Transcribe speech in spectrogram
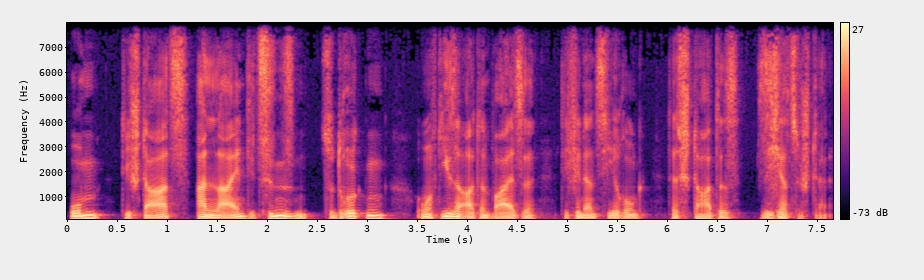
um die Staatsanleihen, die Zinsen zu drücken, um auf diese Art und Weise die Finanzierung des Staates sicherzustellen.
